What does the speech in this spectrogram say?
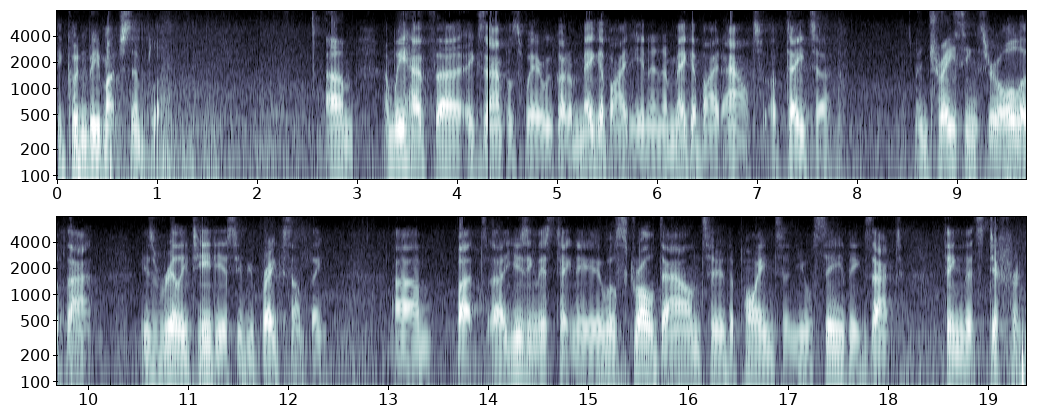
it couldn't be much simpler. Um, and we have uh, examples where we've got a megabyte in and a megabyte out of data. And tracing through all of that is really tedious if you break something. Um, but uh, using this technique, it will scroll down to the point and you'll see the exact thing that's different.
